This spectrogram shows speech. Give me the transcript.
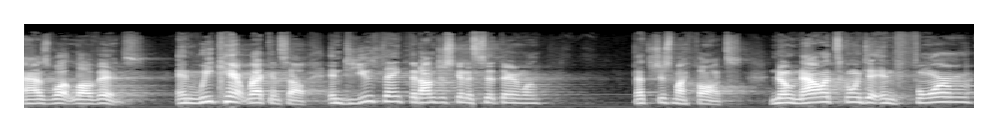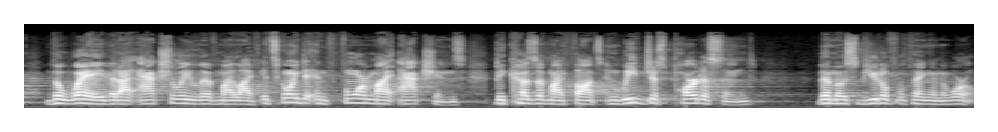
as what love is. And we can't reconcile. And do you think that I'm just gonna sit there and, well, that's just my thoughts? No, now it's going to inform the way that I actually live my life. It's going to inform my actions because of my thoughts. And we've just partisaned the most beautiful thing in the world.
